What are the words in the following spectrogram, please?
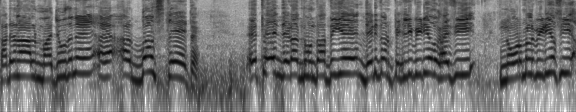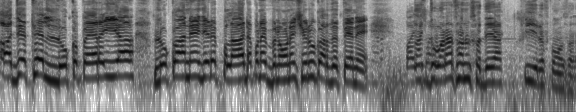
ਸਾਡੇ ਨਾਲ ਮੌਜੂਦ ਨੇ ਅਰਬਨ ਸਟੇਟ ਇੱਥੇ ਜਿਹੜਾ ਤੁਹਾਨੂੰ ਦੱਸ ਦਈਏ ਜਿਹੜੀ ਤੁਹਾਨੂੰ ਪਿਛਲੀ ਵੀਡੀਓ ਦਿਖਾਈ ਸੀ ਨਾਰਮਲ ਵੀਡੀਓ ਸੀ। ਅੱਜ ਇੱਥੇ ਲੁੱਕ ਪੈ ਰਹੀ ਆ। ਲੋਕਾਂ ਨੇ ਜਿਹੜੇ ਪਲਾਟ ਆਪਣੇ ਬਣਾਉਣੇ ਸ਼ੁਰੂ ਕਰ ਦਿੱਤੇ ਨੇ। ਅੱਜ ਦੁਬਾਰਾ ਸਾਨੂੰ ਸੱਦਿਆ ਕੀ ਰਿਸਪੌਂਸ ਆ?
